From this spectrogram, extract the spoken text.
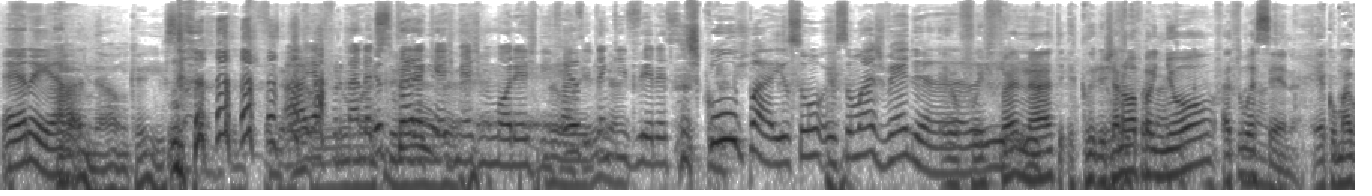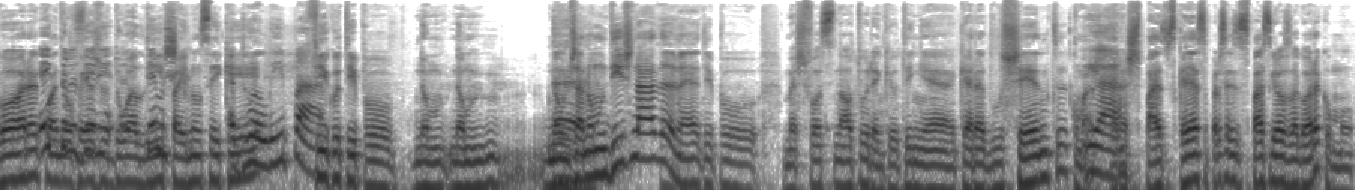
era, era. Ah, não, que é isso? Ai, a Fernanda tenho- aqui as minhas memórias de infância. Eu tenho que ir ver esses. Desculpa, eu sou, eu sou mais velha. Eu fui fanático. Já não apanhou a tua fanático. cena. É como agora, Ei, quando eu vejo Dua Lipa e não sei o A quê, Dua Lipa. fico tipo. Não, não, não, É. Já não me diz nada, né? Tipo, mas se fosse na altura em que eu tinha que era adolescente, como Yeah. eram as Spice, se calhar se aparecessem Spice Girls agora, como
